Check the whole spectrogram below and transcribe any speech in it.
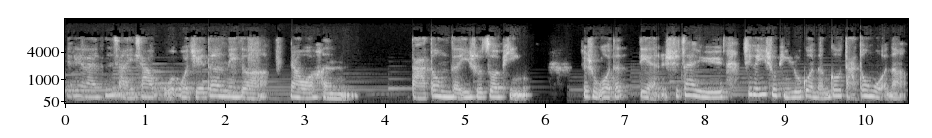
也可以来分享一下，我我觉得那个让我很打动的艺术作品。就是我的点是在于，这个艺术品如果能够打动我呢，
